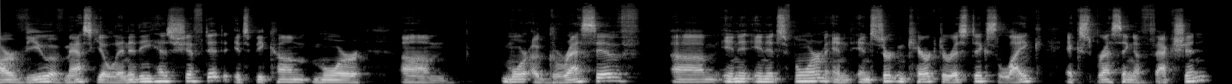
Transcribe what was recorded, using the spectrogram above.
our view of masculinity has shifted. It's become more um, more aggressive um, in in its form, and and certain characteristics like expressing affection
